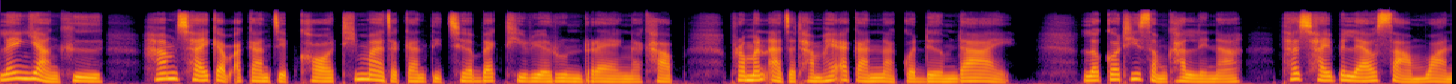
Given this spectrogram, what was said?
และอีกอย่างคือห้ามใช้กับอาการเจ็บคอที่มาจากการติดเชื้อแบคทีเรียรุนแรงนะครับ เพราะมันอาจจะทำให้อาการหนักกว่าเดิมได้ แล้วก็ที่สำคัญเลยนะ ถ้าใช้ไปแล้ว 3 วัน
